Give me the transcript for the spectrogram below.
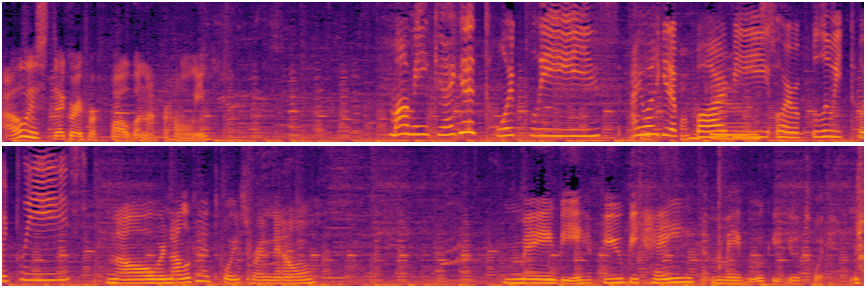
I always decorate for fall, but not for Halloween. Mommy, can I get a toy, please? I want to get a Barbie or a Bluey toy, please. No, we're not looking at toys right now. Maybe if you behave, maybe we'll get you a toy.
